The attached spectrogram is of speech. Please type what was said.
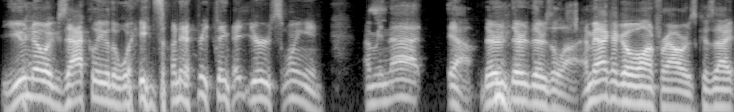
You know exactly the weights on everything that you're swinging. I mean that, yeah. There, hmm. there, there's a lot. I mean, I could go on for hours because I,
